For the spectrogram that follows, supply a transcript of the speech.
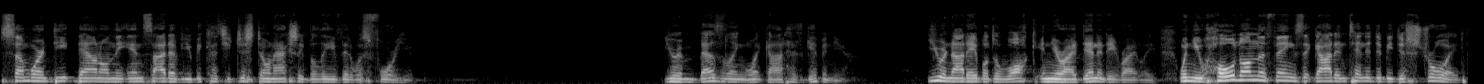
somewhere deep down on the inside of you because you just don't actually believe that it was for you, you're embezzling what God has given you you are not able to walk in your identity rightly. When you hold on the things that God intended to be destroyed,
